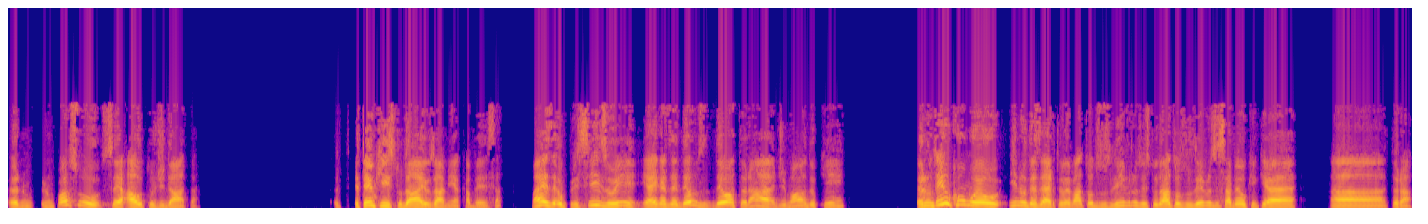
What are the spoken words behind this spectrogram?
eu não posso ser autodidata. Eu tenho que estudar e usar a minha cabeça, mas eu preciso ir. E aí, quer dizer, Deus deu a Torá de modo que eu não tenho como eu ir no deserto, levar todos os livros, estudar todos os livros e saber o que, que é a Torá.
